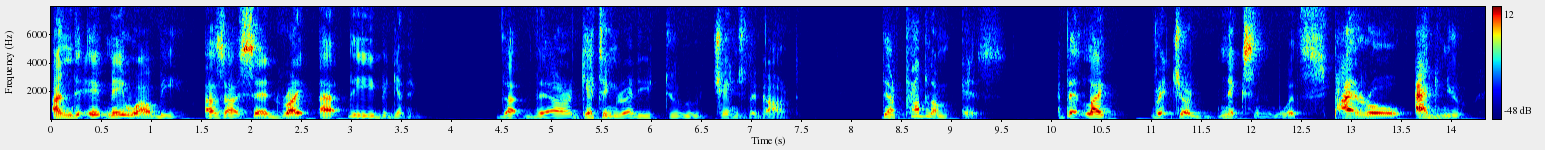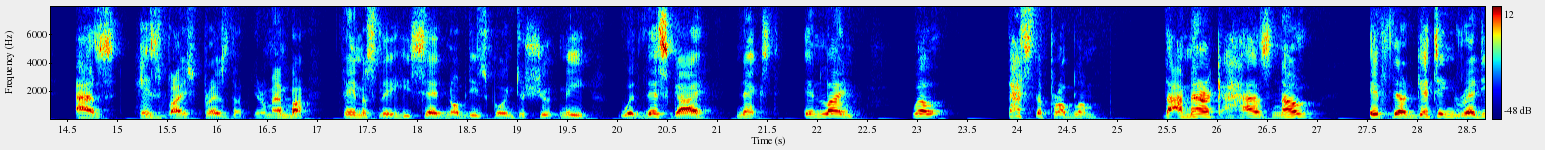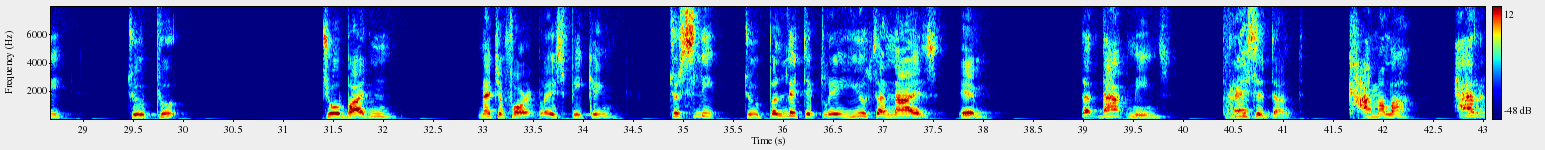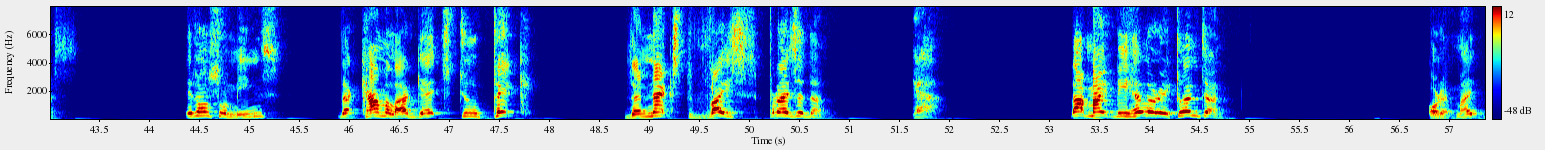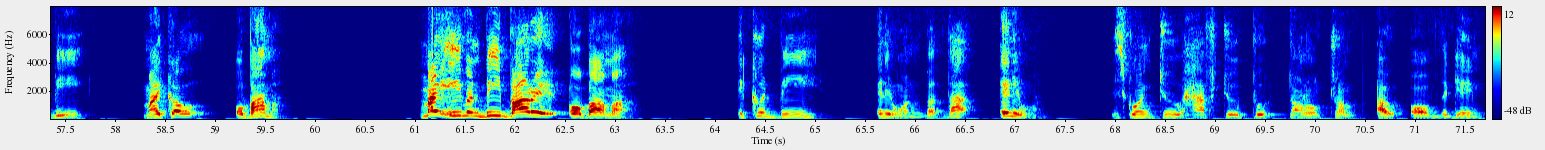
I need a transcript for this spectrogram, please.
And it may well be, as I said right at the beginning, that they are getting ready to change the guard. Their problem is a bit like Richard Nixon with Spiro Agnew as his vice president. You remember, famously, he said, Nobody's going to shoot me with this guy next in line. Well, that's the problem that America has now if they're getting ready to put Joe Biden, metaphorically speaking, to sleep, to politically euthanize him. That that means President Kamala Harris. It also means that Kamala gets to pick the next vice president. Yeah. That might be Hillary Clinton. Or it might be Michelle Obama. Might even be Barack Obama. It could be anyone, but that anyone is going to have to put Donald Trump out of the game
